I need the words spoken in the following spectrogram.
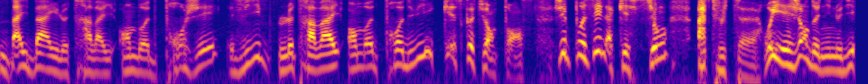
Bye bye le travail en mode projet, vive le travail en mode produit. Qu'est-ce que tu en penses? J'ai posé la question à Twitter. Oui, et Jean-Denis nous dit,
